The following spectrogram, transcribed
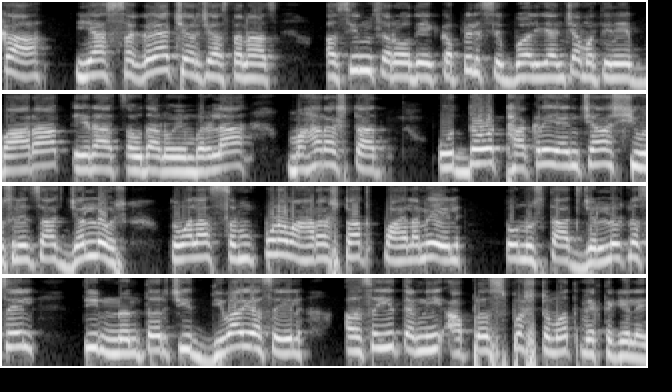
का? या सगळ्या चर्चा असतानाच असीम सरोदे कपिल सिब्बल यांच्या मतीने बारा तेरा चौदा नोव्हेंबरला महाराष्ट्रात उद्धव ठाकरे यांच्या शिवसेनेचा जल्लोष तुम्हाला संपूर्ण महाराष्ट्रात पाहायला मिळेल. तो नुसता जल्लोष नसेल ती नंतरची दिवाळी असेल असंही त्यांनी आपलं स्पष्ट मत व्यक्त केलंय.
